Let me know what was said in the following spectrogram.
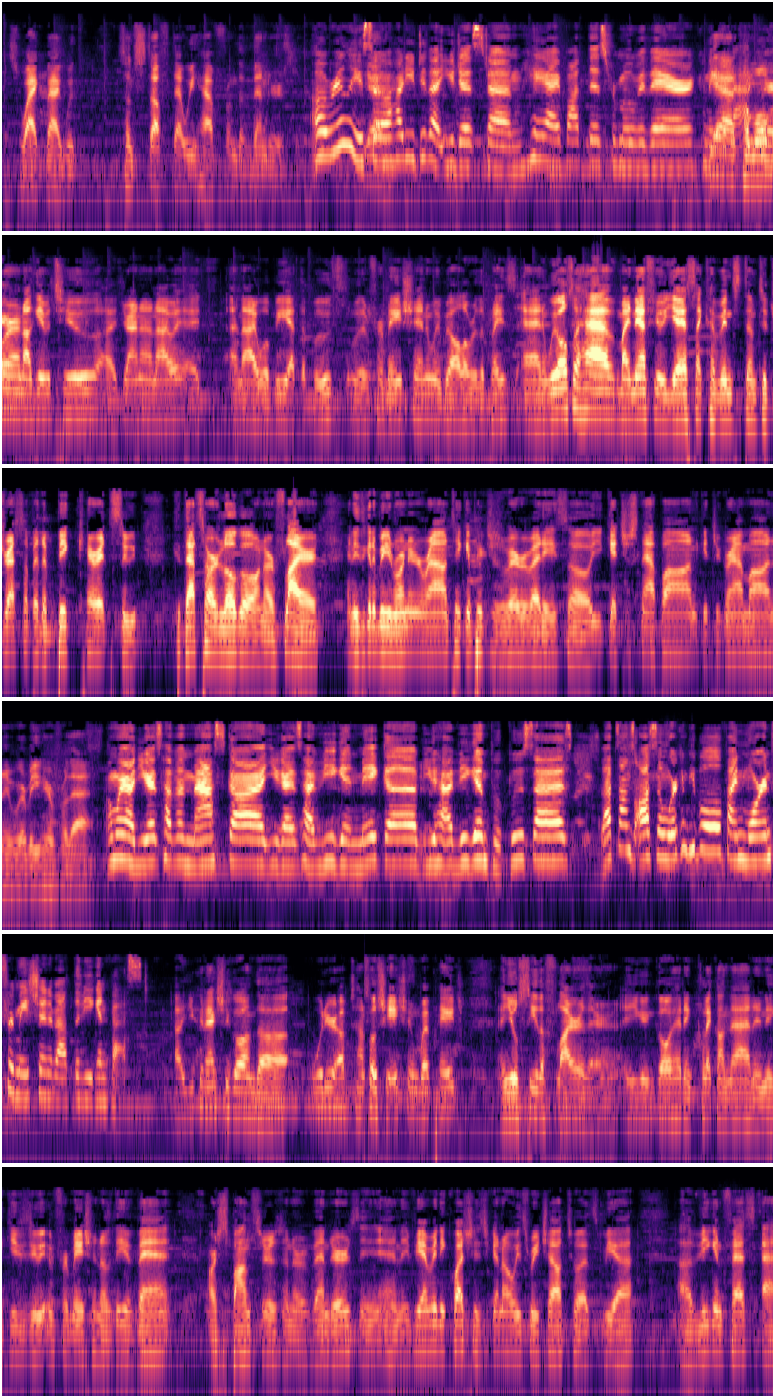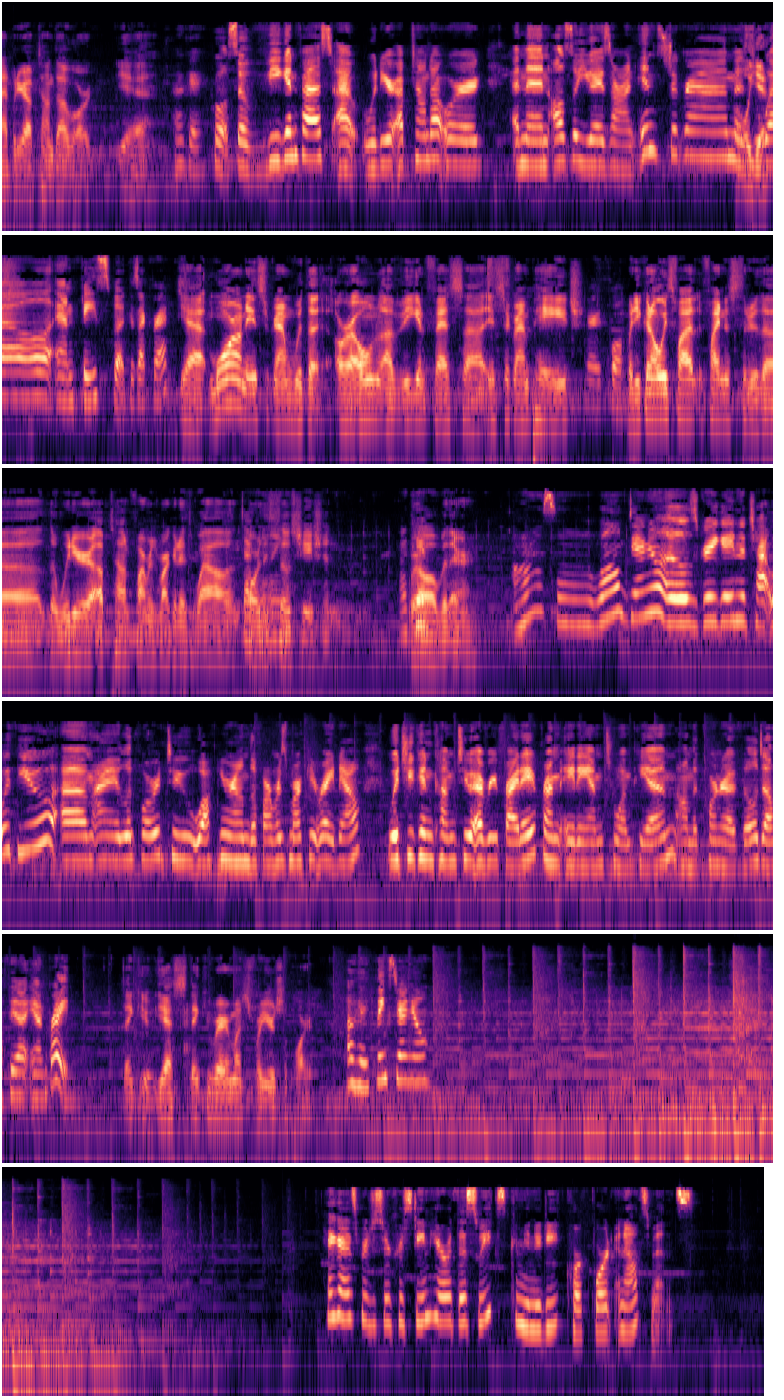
swag bag with some stuff that we have from the vendors. Oh, really? So how do you do that? You just, um, hey, I bought this from over there. Can I yeah, come over or- and I'll give it to you. Uh, Joanna and I and I will be at the booth with information. We'll be all over the place, and we also have my nephew. Yes, I convinced him to dress up in a big carrot suit because that's our logo on our flyer, and he's going to be running around taking pictures of everybody. So you get your snap on, get your grandma on, and we're going to be here for that. Oh my god, you guys have a mascot, you guys have vegan makeup, you have vegan pupusas. That sounds awesome. Where can people find more information about the Vegan Fest? Uh, you can actually go on the Whittier Uptown Association webpage and you'll see the flyer there. And you can go ahead and click on that and it gives you information of the event, our sponsors, and our vendors. And, and if you have any questions, you can always reach out to us via uh, veganfest at whittieruptown.org. Yeah. Okay, cool. So Vegan Fest at WhittierUptown.org, and then also you guys are on Instagram as Oh, yes. well and Facebook. Is that correct? Yeah, more on Instagram with the, our own uh, Vegan Fest uh, Instagram page. Very cool. But you can always find, find us through the the Whittier Uptown Farmers Market as well, or the association. Okay. We're all over there. Awesome. Well, Daniel, it was great getting to chat with you. Um, I look forward to walking around the farmers market right now, which you can come to every Friday from 8 a.m. to 1 p.m. on the corner of Philadelphia and Bright. Thank you. Yes, thank you very much for your support. Okay, thanks, Daniel. Hey guys, producer Christine here with this week's Community Corkboard announcements.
